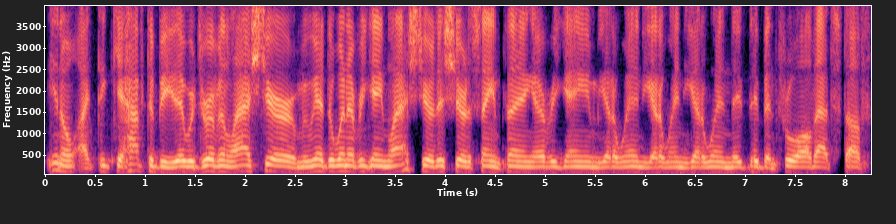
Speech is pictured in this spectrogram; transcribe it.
you know, I think you have to be. They were driven last year. I mean, we had to win every game last year. This year, the same thing. Every game, you got to win. You got to win. You got to win. They, they've been through all that stuff.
